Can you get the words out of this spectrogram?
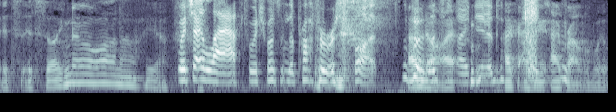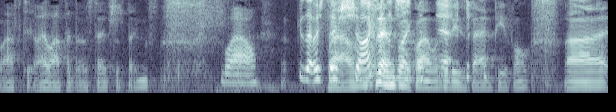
It's it's still like no Anna. Yeah. which I laughed which wasn't the proper response Oh, but no, that's what I did I, I, think I probably laugh too. I laugh at those types of things. Wow. because I was so wow, shocked sounds like wow, look at these bad people. Uh,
